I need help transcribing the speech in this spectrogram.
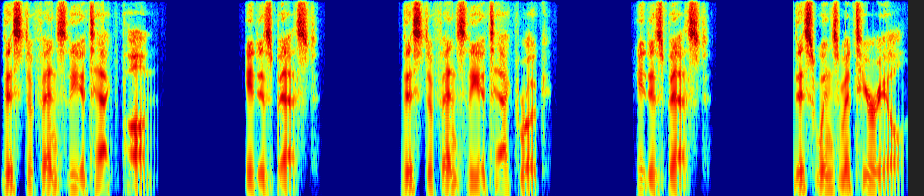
This defends the attacked pawn. It is best. This defends the attacked rook. It is best. This wins material.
